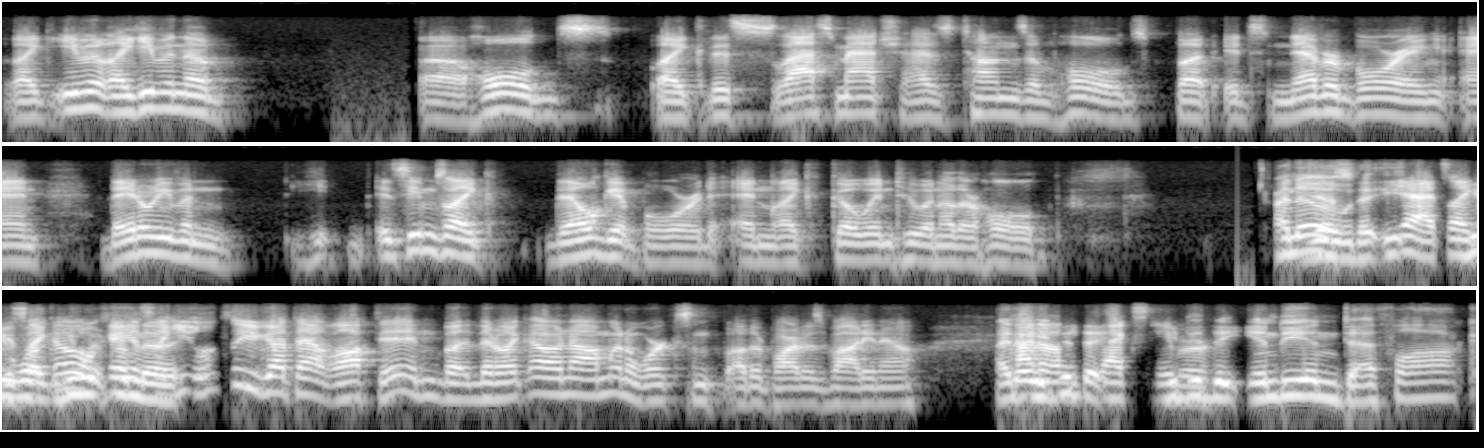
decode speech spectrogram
like even like even the uh, holds like this last match has tons of holds, but it's never boring, and they don't even. It seems like they'll get bored and like go into another hold. I know Just- that. he- yeah, it's like he it's went- like oh okay, it's the- like you looks like you got that locked in, but they're like oh no, I'm gonna work some other part of his body now. I know he like did, the, he did the Indian Deathlock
